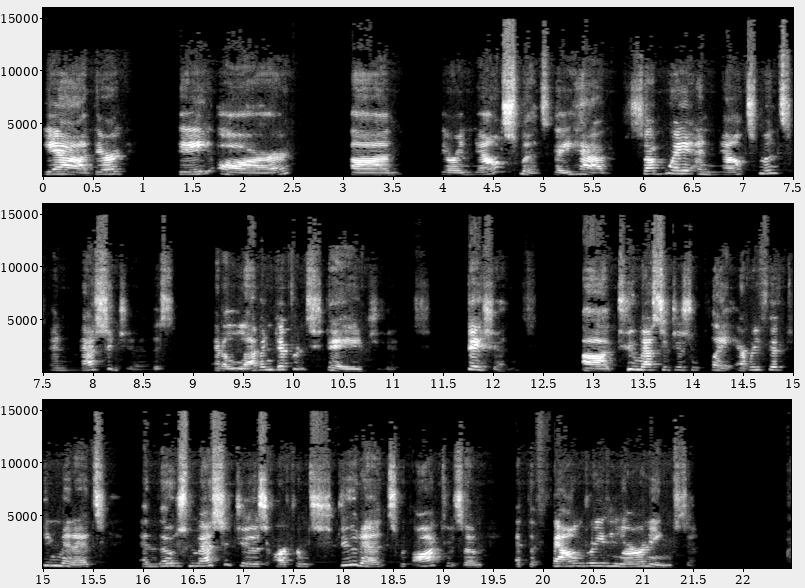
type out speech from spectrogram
Yeah, they're they are um their announcements. They have subway announcements and messages at 11 different stages stations. Uh, two messages will play every 15 minutes, and those messages are from students with autism at the Foundry Learning Center. I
